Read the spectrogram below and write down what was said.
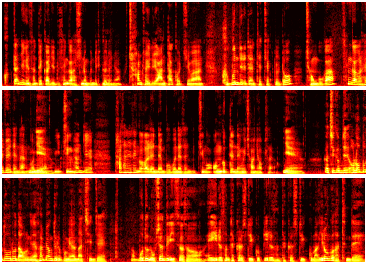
극단적인 선택까지도 생각하시는 분들이 있거든요. 음. 참 저희들이 안타깝지만 그분들에 대한 대책들도 정부가 생각을 해줘야 된다는 겁니다. 예. 지금 현재 파산의 생과 관련된 부분에서 지금 언급된 내용이 전혀 없어요. 예. 그러니까 지금 이제 언론 보도로 나오는 그냥 설명들을 보면 마치 이제 모든 옵션들이 있어서 A를 선택할 수도 있고 B를 선택할 수도 있고 막 이런 것 같은데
